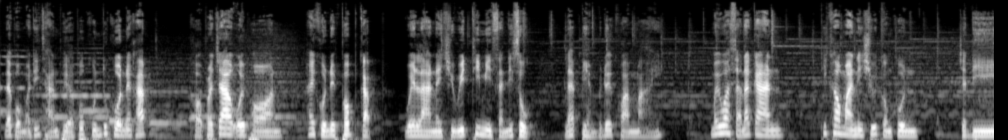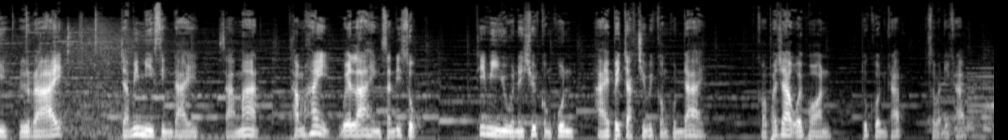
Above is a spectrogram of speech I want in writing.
และผมอธิษฐานเผื่อพวกคุณทุกคนนะครับ ขอพระเจ้าอวยพร ให้คุณได้พบกับเวลาในชีวิตที่มีสันติสุข และเปลี่ยนไปด้วยความหมาย ไม่ว่าสถานการณ์ที่เข้ามาในชีวิตของคุณ จะดีหรือร้าย จะไม่มีสิ่งใดสามารถทำให้เวลาแห่งสันติสุข ที่มีอยู่ในชีวิตของคุณหายไปจากชีวิตของคุณได้ ขอพระเจ้าอวยพรทุกคนครับ สวัสดีครับ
